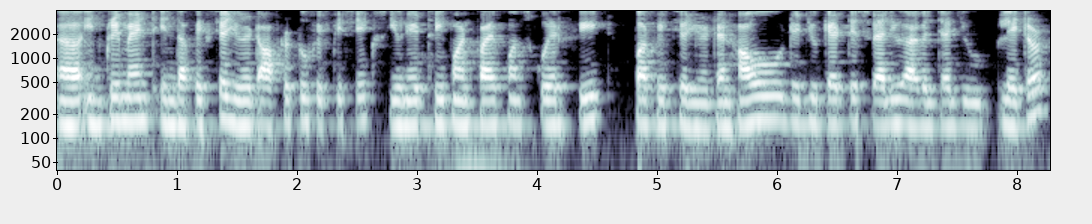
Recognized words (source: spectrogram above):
uh, increment in the fixture unit after 256 unit 3.51 square feet per fixture unit. And how did you get this value? I will tell you later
